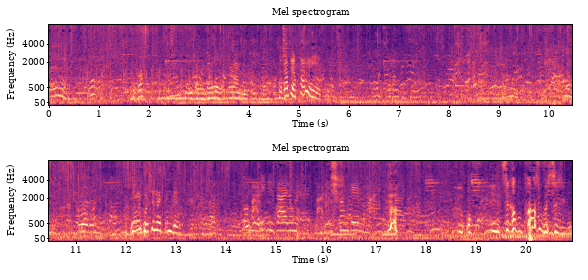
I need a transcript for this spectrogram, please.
Đây con 진짜 노래 노란 거저 카페 활용이. 이게 훨씬 내 건데. 이거 많이 디자인 luôn này. 많이 한 개, mà 많이 디자인. 어, 스카프 팔아주고 있어 지금.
